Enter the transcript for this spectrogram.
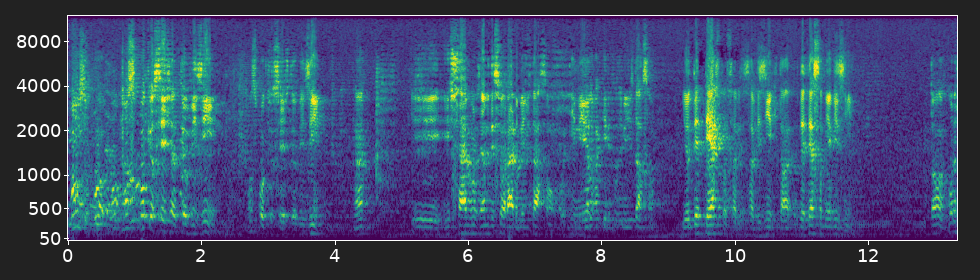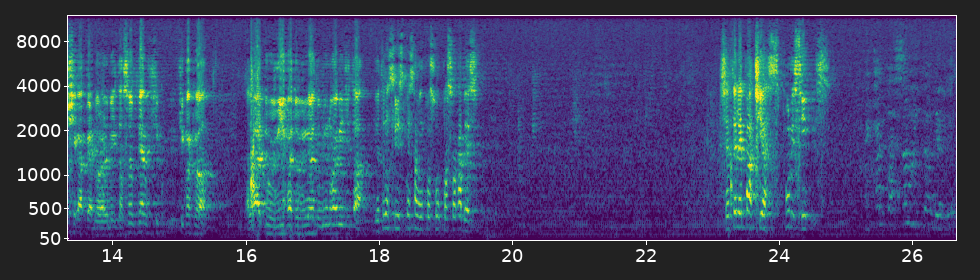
vamos, supor, vamos supor que eu seja teu vizinho. Vamos supor que eu seja teu vizinho, né? E, e sabe, por exemplo, desse horário de meditação. 8 e meia ela vai querer fazer meditação. E eu detesto essa, essa vizinha que está, eu detesto a minha vizinha. Então, quando eu chegar perto do horário de meditação, eu pego, fico, fico aqui, ó. Ela vai dormir, vai dormir, vai dormir, não vai meditar. E eu transfiro esse pensamento para a sua, sua cabeça. Isso é telepatia pura e simples. É captação, então, de Deus.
